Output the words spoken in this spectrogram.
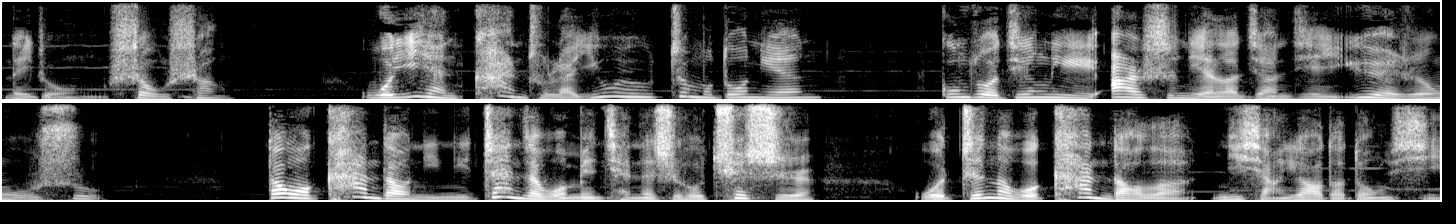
那种受伤。我一眼看出来，因为这么多年工作经历二十年了，将近阅人无数。当我看到你，你站在我面前的时候，确实，我真的我看到了你想要的东西。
